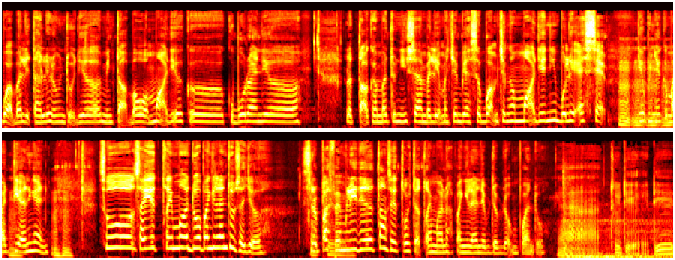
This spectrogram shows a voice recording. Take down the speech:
buat balik tahlil untuk dia minta bawa mak dia ke kuburan dia letakkan batu nisan balik macam biasa buat macam dengan mak dia ni boleh accept Mm, dia punya kematian kan so saya terima dua panggilan tu saja selepas Okay. family dia datang saya terus tak terima lah panggilan dia budak-budak perempuan tu Ya, tu dia. Dia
